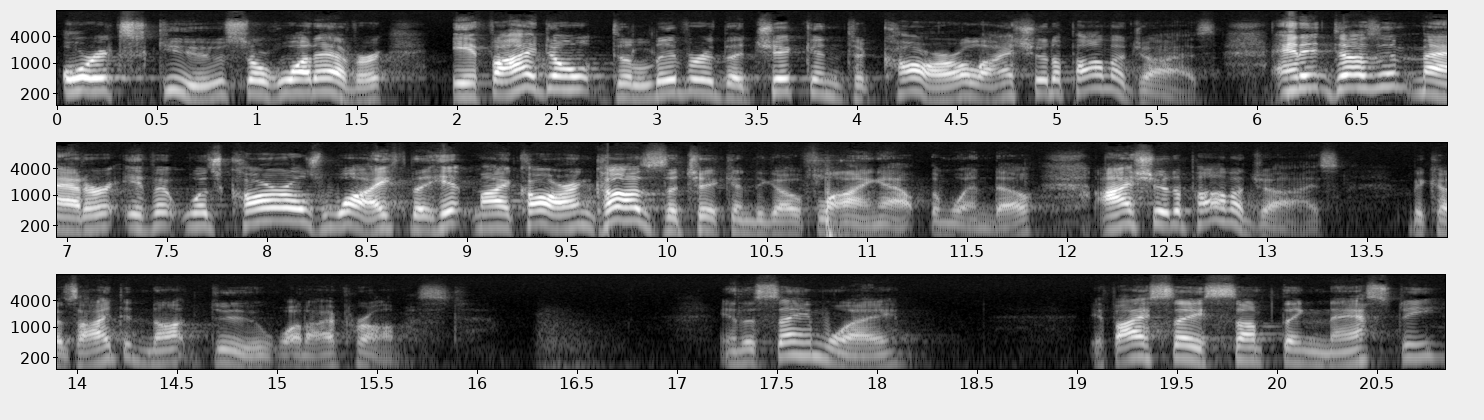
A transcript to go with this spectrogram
or excuse or whatever, if I don't deliver the chicken to Carl, I should apologize. And it doesn't matter if it was Carl's wife that hit my car and caused the chicken to go flying out the window, I should apologize because I did not do what I promised. In the same way, if I say something nasty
